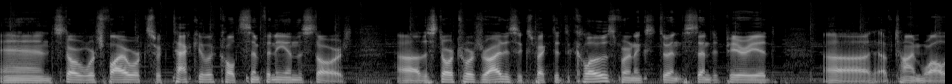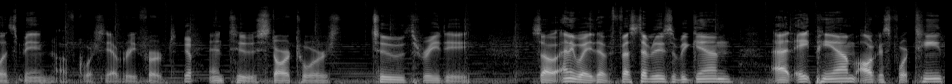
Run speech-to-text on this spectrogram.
and Star Wars fireworks spectacular called Symphony in the Stars. Uh, the Star Tours ride is expected to close for an extended period uh, of time while it's being, of course, yeah, refurbed Yep. into Star Tours 2 3D. So, anyway, the festivities will begin at 8 p.m. August 14th,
